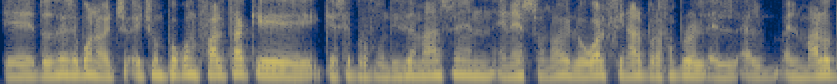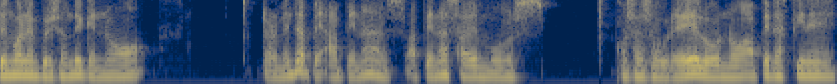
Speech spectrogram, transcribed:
Eh, entonces, bueno, he hecho, he hecho, un poco en falta que, que se profundice más en, en, eso, ¿no? Y luego al final, por ejemplo, el, el, el malo tengo la impresión de que no, realmente apenas, apenas sabemos cosas sobre él o no apenas tiene,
